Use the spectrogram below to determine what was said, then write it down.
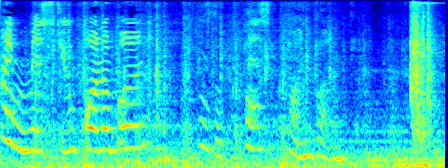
I missed you, Bunabun. The best Bun Bun.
